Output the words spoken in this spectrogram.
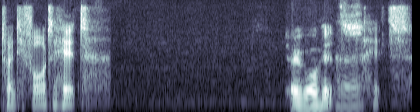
24 to hit. 24 hits. Uh, hits.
